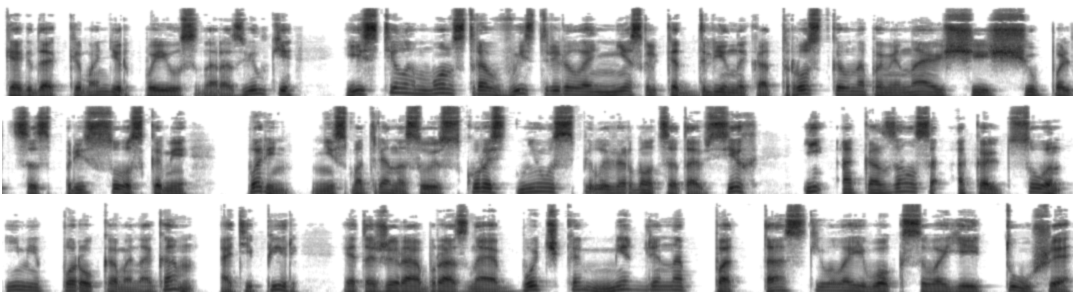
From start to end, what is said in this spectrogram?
Когда командир появился на развилке, из тела монстра выстрелило несколько длинных отростков, напоминающие щупальца с присосками. Парень, несмотря на свою скорость, не успел увернуться ото всех и оказался окольцован ими по рукам и ногам, а теперь эта жирообразная бочка медленно подтаскивала его к своей туше.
